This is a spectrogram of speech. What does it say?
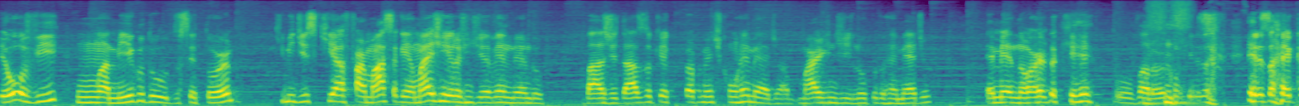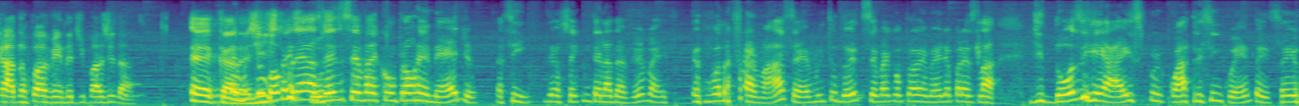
Eu ouvi um amigo do, do setor que me disse que a farmácia ganha mais dinheiro hoje em dia vendendo base de dados do que propriamente com o remédio. A margem de lucro do remédio é menor do que o valor com que eles, eles arrecadam com a venda de base de dados. É, cara, é a gente louco, tá né? Às vezes você vai comprar um remédio, assim, eu sei que não tem nada a ver, mas eu vou na farmácia, é muito doido, você vai comprar um remédio, aparece lá, de 12 reais por 4,50, isso aí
